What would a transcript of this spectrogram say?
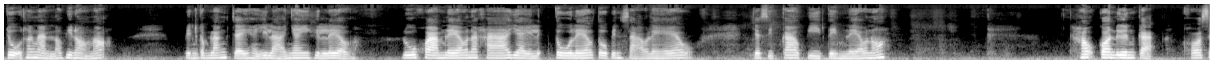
โจะทั้งนั้นเนาะพี่น้องเนาะเป็นกำลังใจให้อีหลาใหญ่ขึ้นแล้วรู้ความแล้วนะคะ ใหญ่โตแล้วโตเป็นสาวแล้วจะสิบเก้าปีเต็มแล้วเนาะ เฮาก่อนอื่นกะ ขอแส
